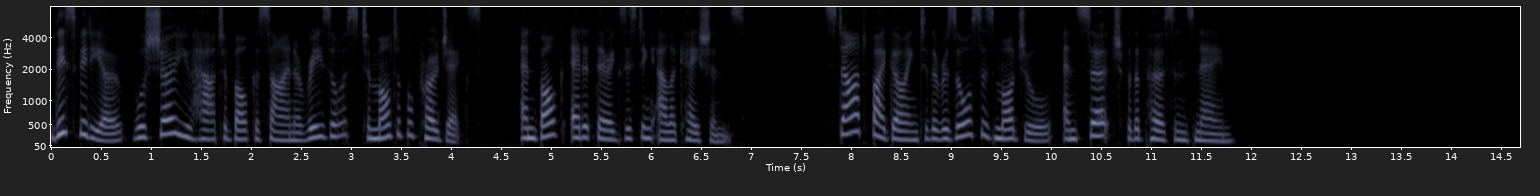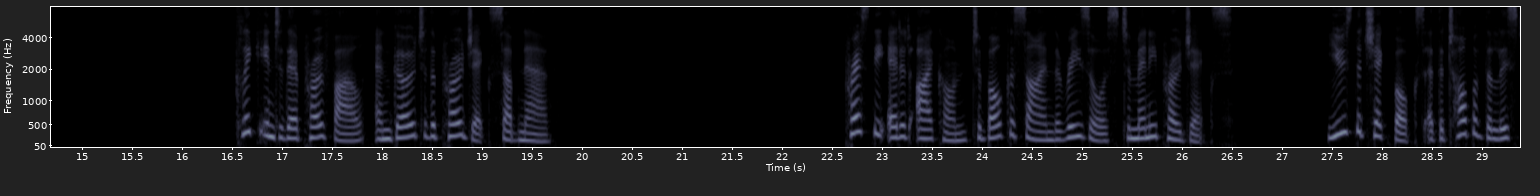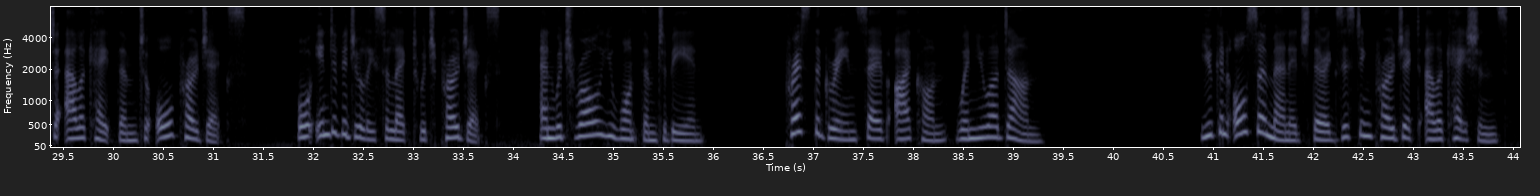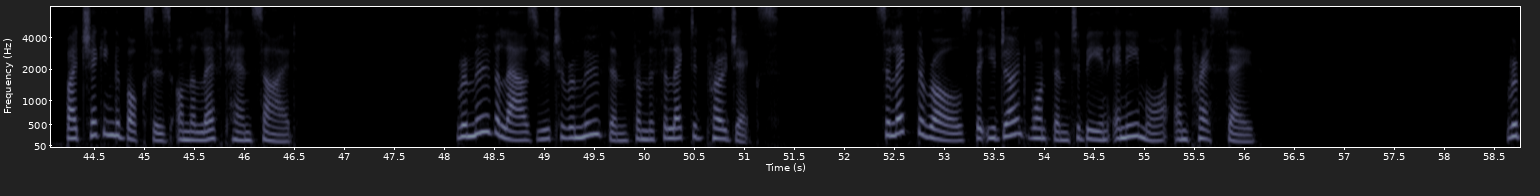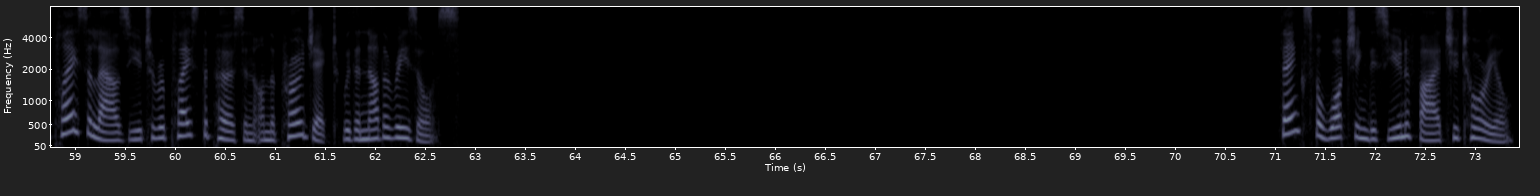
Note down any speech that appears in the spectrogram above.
This video will show you how to bulk assign a resource to multiple projects and bulk edit their existing allocations. Start by going to the Resources module and search for the person's name. Click into their profile and go to the Projects subnav. Press the Edit icon to bulk assign the resource to many projects. Use the checkbox at the top of the list to allocate them to all projects, or individually select which projects and which role you want them to be in. Press the green Save icon when you are done. You can also manage their existing project allocations by checking the boxes on the left-hand side. Remove allows you to remove them from the selected projects. Select the roles that you don't want them to be in anymore and press Save. Replace allows you to replace the person on the project with another resource. Thanks for watching this UniPhi tutorial.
